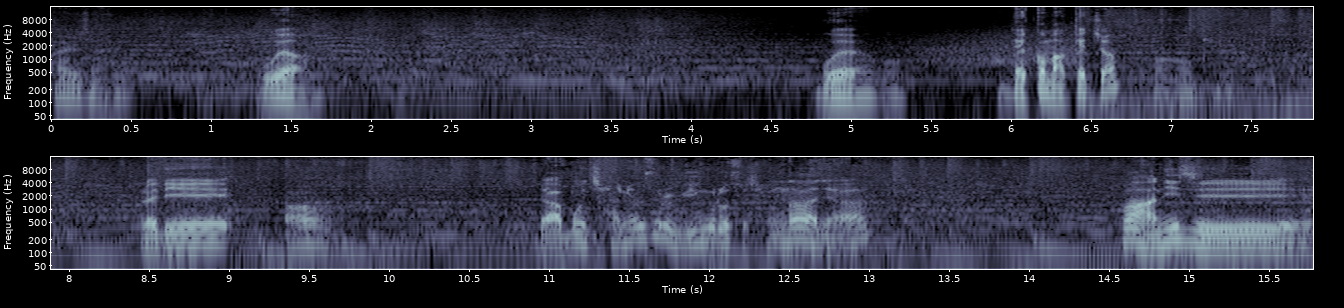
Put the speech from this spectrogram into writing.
살살. 뭐야? 뭐야 이거? 내 거 맞겠죠? 어, 오케이. 레디. 아. 야, 뭔 장현수를 윙으로 써 장난하냐? 그거 아니지.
